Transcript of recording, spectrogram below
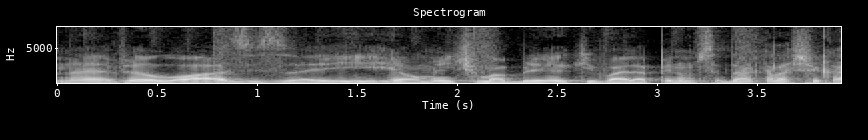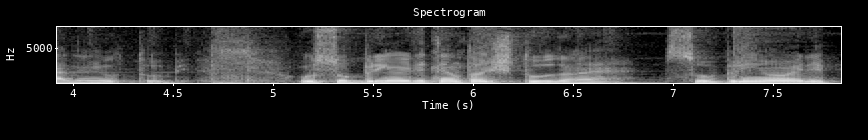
né, velozes aí, realmente uma briga que vale a pena você dar aquela checada no YouTube. O sobrinho ele tentou de tudo, né? Sobrinho ele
